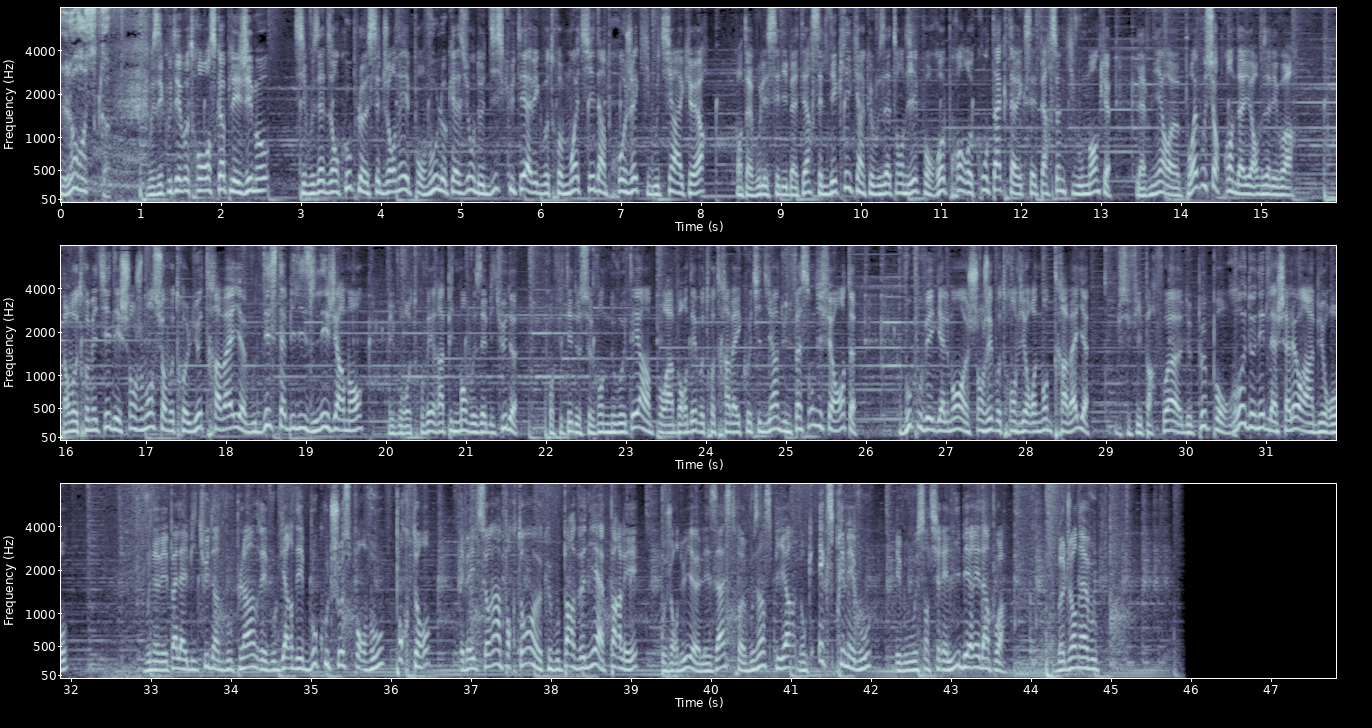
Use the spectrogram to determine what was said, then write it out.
L'horoscope. Vous écoutez votre horoscope les Gémeaux Si vous êtes en couple, cette journée est pour vous l'occasion de discuter avec votre moitié d'un projet qui vous tient à cœur. Quant à vous les célibataires, c'est le déclic hein, que vous attendiez pour reprendre contact avec cette personne qui vous manque. L'avenir euh, pourrait vous surprendre d'ailleurs, vous allez voir. Dans votre métier, des changements sur votre lieu de travail vous déstabilisent légèrement et vous retrouvez rapidement vos habitudes. Profitez de ce vent de nouveauté hein, pour aborder votre travail quotidien d'une façon différente. Vous pouvez également euh, changer votre environnement de travail. Il suffit parfois de peu pour redonner de la chaleur à un bureau. Vous n'avez pas l'habitude hein, de vous plaindre et vous gardez beaucoup de choses pour vous. Pourtant, eh ben, il serait important euh, que vous parveniez à parler. Aujourd'hui, euh, les astres vous inspirent, donc exprimez-vous et vous vous sentirez libéré d'un poids. Bonne journée à vous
